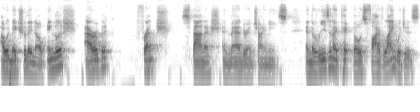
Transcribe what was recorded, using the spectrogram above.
I would make sure they know English, Arabic, French, Spanish, and Mandarin Chinese. And the reason I picked those five languages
